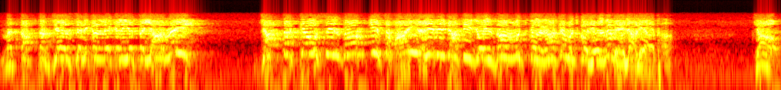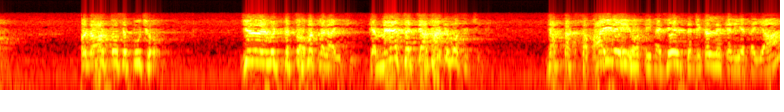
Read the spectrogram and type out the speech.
میں تب تک جیل سے نکلنے کے لیے تیار نہیں۔ جب تک کہ اس الزام کی صفائی نہیں مل جاتی جو الزام مجھ پہ لگا کے مجھ کو جیل میں بھیجا گیا تھا۔ جاؤ۔ ان عورتوں سے پوچھو۔ جنہوں نے مجھ پہ تہمت لگائی تھی کہ میں سچا تھا کہ وہ سچی۔ تھی جب تک صفائی نہیں ہوتی میں جیل سے نکلنے کے لیے تیار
